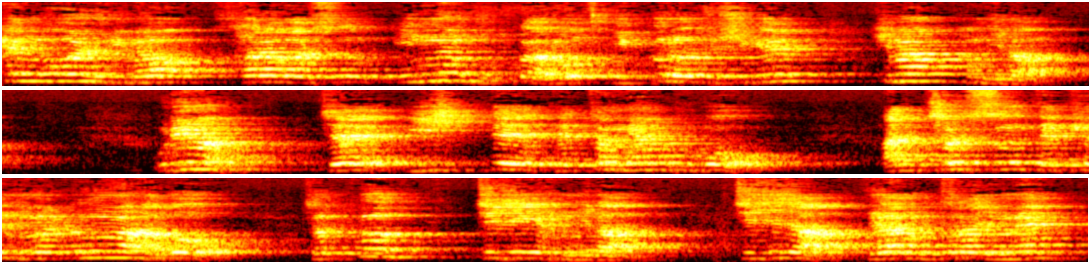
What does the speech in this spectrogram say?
행복을 누리며 살아갈 수 있는 국가로 이끌어 주시길 희망합니다. 우리는 제20대 대통령 후보 안철수 대표님을 응원하고 적극 지지합니다. 지지자 대한울트라연맹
